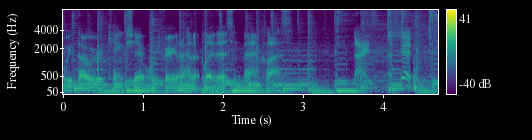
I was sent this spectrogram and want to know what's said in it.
We thought we were king shit when we figured out how to play this in band class. Nice, that's good.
